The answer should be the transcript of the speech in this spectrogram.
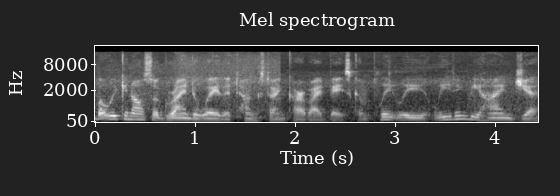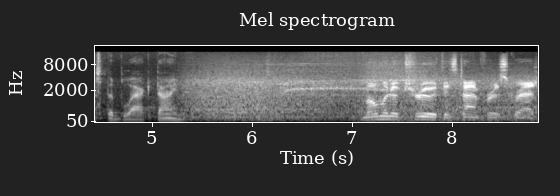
But we can also grind away the tungsten carbide base completely, leaving behind just the black diamond. Moment of truth, it's time for a scratch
